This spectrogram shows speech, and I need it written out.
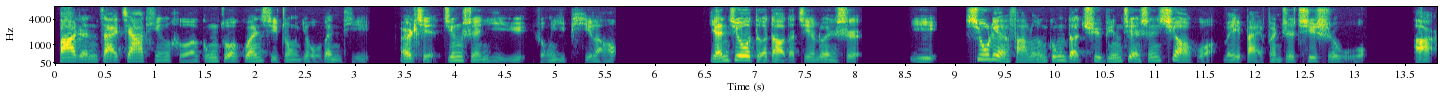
八人在家庭和工作关系中有问题，而且精神抑郁，容易疲劳。研究得到的结论是：一、修炼法轮功的祛病健身效果为百分之七十五；二、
